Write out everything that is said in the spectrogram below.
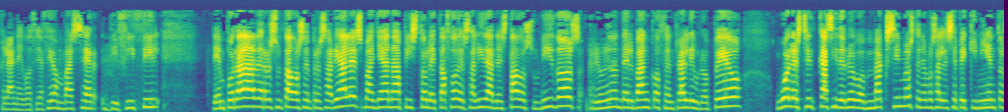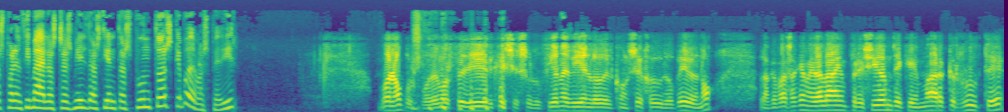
que la negociación va a ser difícil. Temporada de resultados empresariales. Mañana pistoletazo de salida en Estados Unidos. Reunión del Banco Central Europeo. Wall Street casi de nuevo en máximos. Tenemos al SP500 por encima de los 3.200 puntos. ¿Qué podemos pedir? Bueno, pues podemos pedir que se solucione bien lo del Consejo Europeo, ¿no? Lo que pasa es que me da la impresión de que Mark Rutte,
